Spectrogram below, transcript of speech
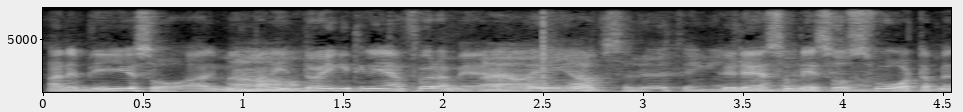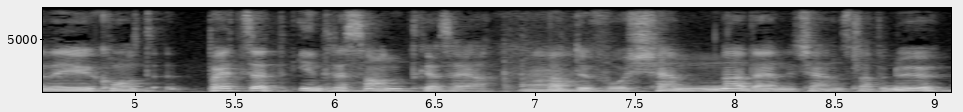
Ja det blir ju så. Man, Ja. man, du har ingenting att jämföra med. Nej, inga- Och- absolut Det är ingenting det som blir så liksom. svårt. Men det är ju konst, på ett sätt intressant kan jag säga. Ja. Att du får känna den känslan. För nu...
